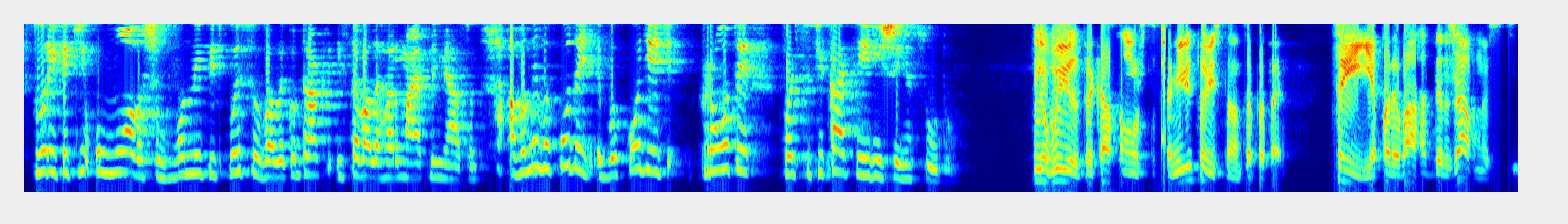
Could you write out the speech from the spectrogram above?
створюють такі умови, щоб вони підписували контракт і ставали гарматним м'ясом. А вони виходять, виходять проти фальсифікації рішення суду. Ну, ви прекрасно можете самі відповісти на це питання. Це і є перевага державності.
